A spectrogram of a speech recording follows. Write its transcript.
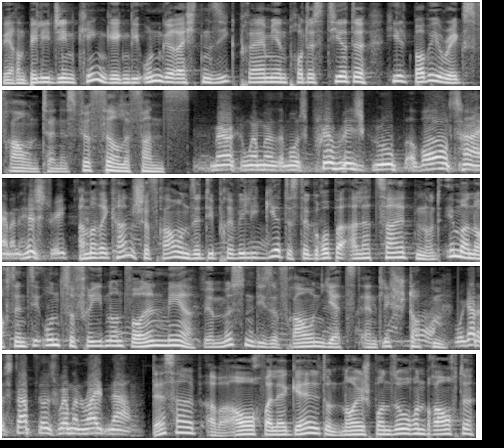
Während Billie Jean King gegen die ungerechten Siegprämien protestierte, hielt Bobby Riggs Frauentennis für Firlefanz. Amerikanische Frauen sind die privilegierteste Gruppe aller Zeiten und immer noch sind sie unzufrieden und wollen mehr. Wir müssen diese Frauen jetzt endlich stoppen. Deshalb, aber auch, weil er Geld und neue Sponsoren brauchte,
